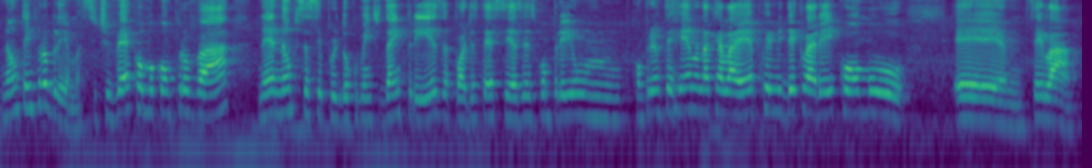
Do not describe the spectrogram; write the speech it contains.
não tem problema. Se tiver como comprovar, né, não precisa ser por documento da empresa, pode até ser, às vezes comprei um, comprei um terreno naquela época e me declarei como, é, sei lá,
